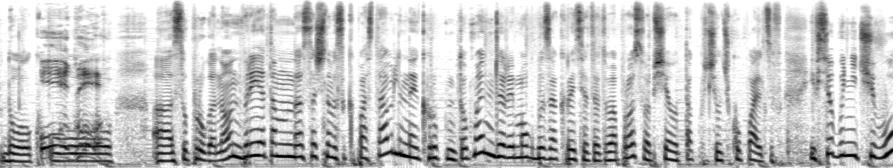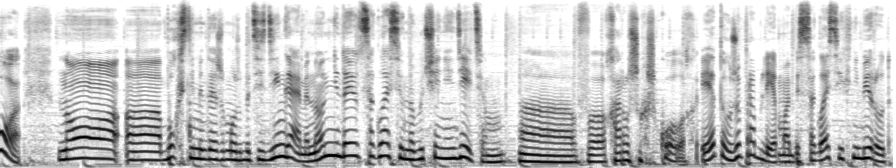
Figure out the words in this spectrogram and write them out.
долг Ого! у а, супруга. Но он при этом достаточно высокопоставленный, крупный топ-менеджер и мог бы закрыть этот вопрос вообще вот так по щелчку пальцев. И все бы ничего, но а, бог с ними даже, может быть, и с деньгами. Но он не дает согласия на обучение детям а, в хороших школах. И это уже проблема. Без согласия их не берут.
